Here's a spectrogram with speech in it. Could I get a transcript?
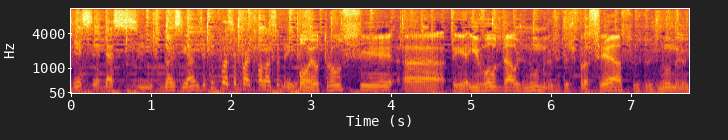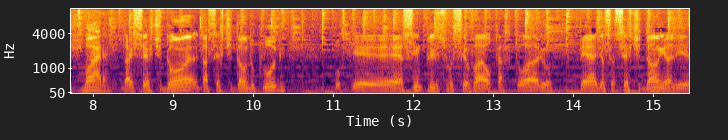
desse, desses 12 anos, o que, que você pode falar sobre isso? Bom, eu trouxe uh, e, e, vou dar os números dos processos, os números Bora. das certidões, da certidão do clube, porque é simples, você vai ao cartório, pede essa certidão e ali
